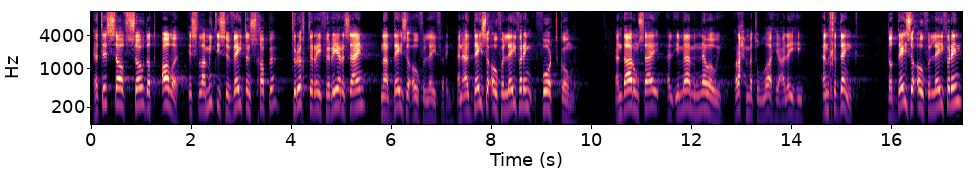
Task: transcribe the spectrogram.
Het is zelfs zo dat alle islamitische wetenschappen terug te refereren zijn naar deze overlevering. En uit deze overlevering voortkomen. En daarom zei al-imam al-Nawawi, rahmatullahi alayhi, en gedenk dat deze overlevering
